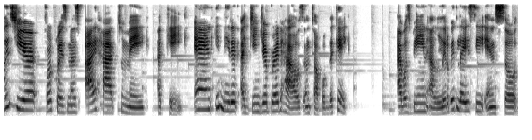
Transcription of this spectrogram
this year for Christmas, I had to make a cake and it needed a gingerbread house on top of the cake. I was being a little bit lazy and saw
